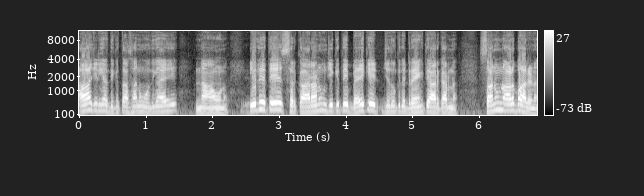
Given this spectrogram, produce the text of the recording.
ਆ ਜਿਹੜੀਆਂ ਦਿੱਕਤਾਂ ਸਾਨੂੰ ਆਉਂਦੀਆਂ ਇਹ ਨਾ ਆਉਣ। ਇਹਦੇ ਤੇ ਸਰਕਾਰਾਂ ਨੂੰ ਜੇ ਕਿਤੇ ਬਹਿ ਕੇ ਜਦੋਂ ਕਿਤੇ ਡਰਾਇੰਗ ਤਿਆਰ ਕਰਨ, ਸਾਨੂੰ ਨਾਲ ਭਾਲਣ,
